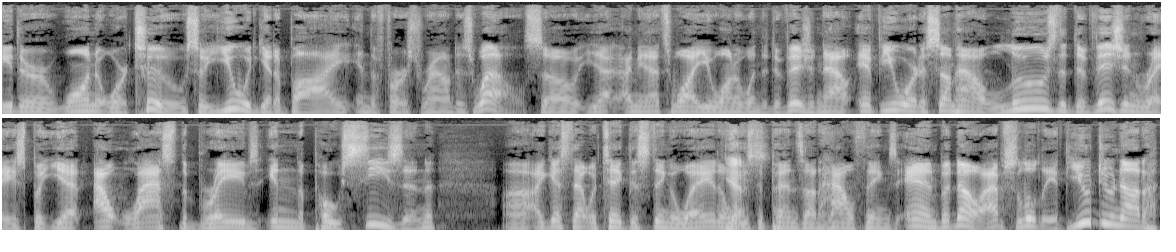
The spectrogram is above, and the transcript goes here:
either one or two. So you would get a bye in the first round as well. So, yeah, I mean, that's why you want to win the division. Now, if you were to somehow lose the division race, but yet outlast the Braves in the postseason, uh, I guess that would take this thing away. It always Yes. depends on how things end. But no, absolutely. If you do not,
